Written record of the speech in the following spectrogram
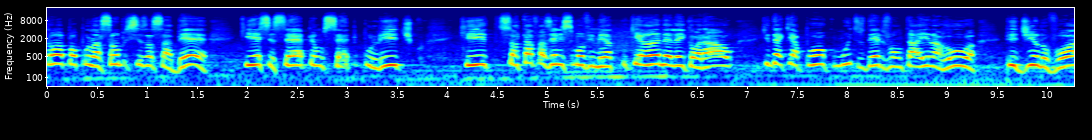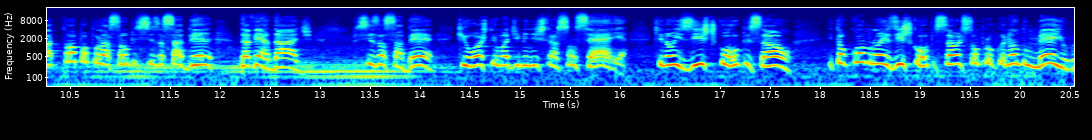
Então a população precisa saber que esse CEP é um CEP político, que só está fazendo esse movimento porque é ano eleitoral, que daqui a pouco muitos deles vão estar aí na rua pedindo voto. Então a população precisa saber da verdade. Precisa saber que hoje tem uma administração séria, que não existe corrupção. Então, como não existe corrupção, eles estão procurando um meio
